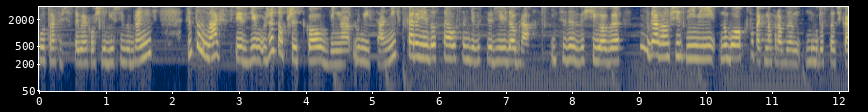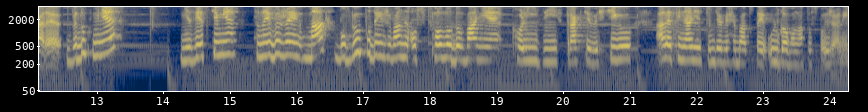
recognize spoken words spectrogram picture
potrafił się z tego jakoś logicznie wybronić. To Max stwierdził, że to wszystko wina Luisa. Nikt kary nie dostał, sędziowie stwierdzili, dobra, incydent wyścigowy, zgadzam się z nimi, no bo kto tak naprawdę mógł dostać karę? Według mnie, nie zjedzcie mnie, co najwyżej Max, bo był podejrzewany o spowodowanie kolizji w trakcie wyścigu, ale finalnie sędziowie chyba tutaj ulgowo na to spojrzeli.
